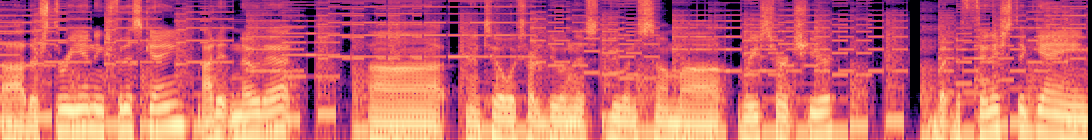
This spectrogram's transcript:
Uh, there's three endings for this game. I didn't know that uh, until we started doing this, doing some uh, research here. But to finish the game,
